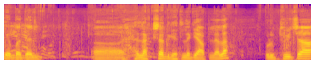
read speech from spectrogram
ते बदल लक्षात घेतलं की आपल्याला पृथ्वीच्या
